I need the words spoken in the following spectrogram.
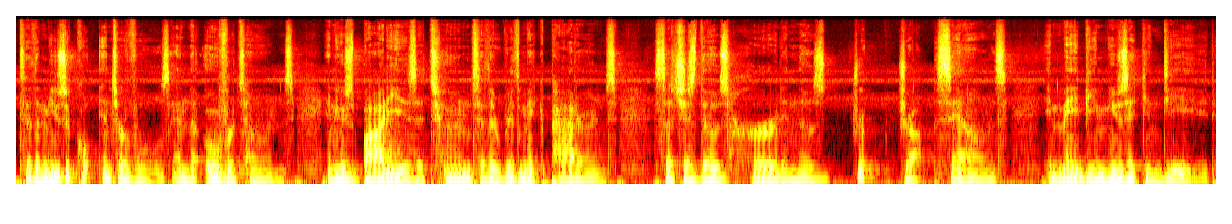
to the musical intervals and the overtones, and whose body is attuned to the rhythmic patterns, such as those heard in those drip drop sounds, it may be music indeed.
